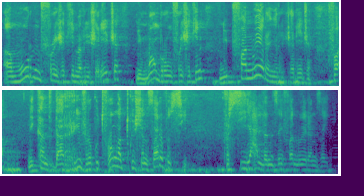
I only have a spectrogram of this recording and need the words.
hamory ny firaisankina rehetra rehetra, ny membre ao amin'ny firaisankina, ny mpifanoherana rehetra rehetra fa ny candidat Rivo Rakotovao no atokisana tsara fa tsy fa tsy hiala an'izay fanoherana izay.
